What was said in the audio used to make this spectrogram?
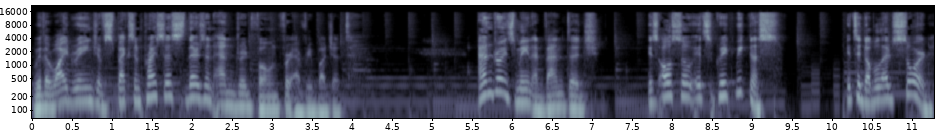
With a wide range of specs and prices, there's an Android phone for every budget. Android's main advantage is also its great weakness. It's a double edged sword.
